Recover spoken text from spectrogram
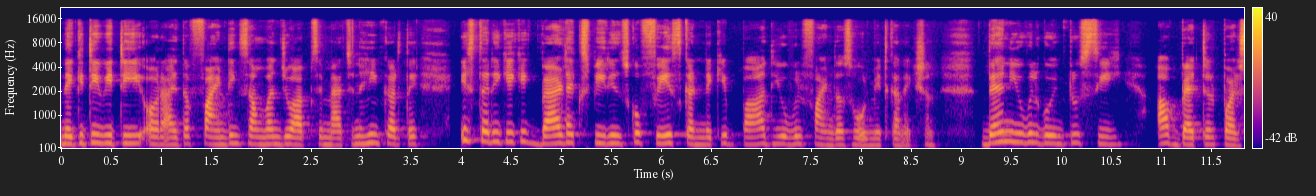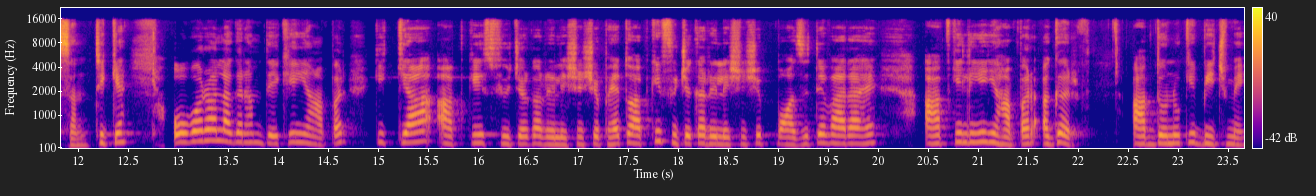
नेगेटिविटी और आई द फाइंडिंग समवन जो आपसे मैच नहीं करते, इस तरीके के बैड एक्सपीरियंस को फेस करने के बाद you will find the soulmate connection then you will going to see a better person ठीक है? ओवरऑल अगर हम देखें यहाँ पर कि क्या आपके इस फ्यूचर का रिलेशनशिप है तो आपके फ्यूचर का रिलेशनशिप पॉजिटिव आ रहा है। आपके लिए यहाँ पर अगर आप दोनों के बीच में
